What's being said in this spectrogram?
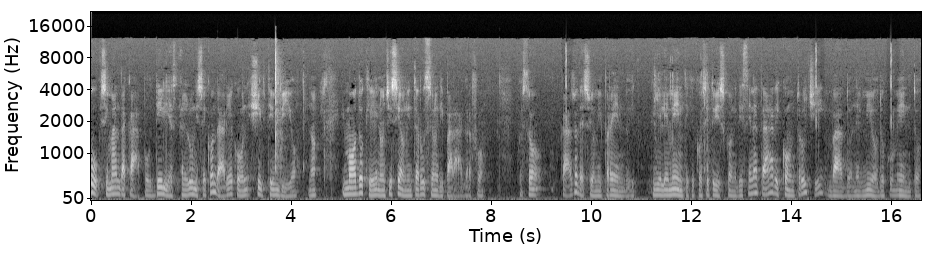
o si manda a capo degli alunni secondari con shift invio, no? in modo che non ci sia un'interruzione di paragrafo. In questo caso adesso io mi prendo gli elementi che costituiscono i destinatari, CTRL C, vado nel mio documento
